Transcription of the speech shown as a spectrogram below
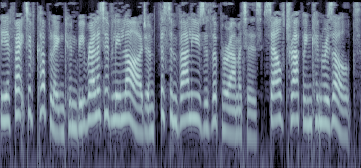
The effect of coupling can be relatively large and, for some values of the parameters, self-trapping can result.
